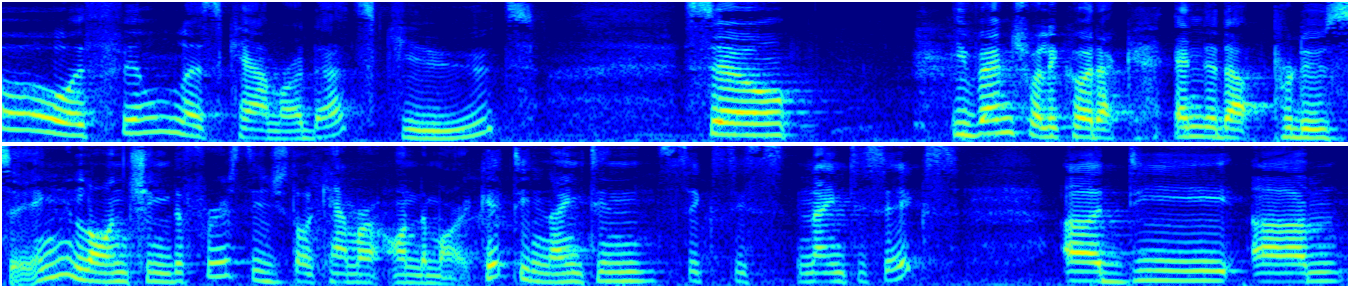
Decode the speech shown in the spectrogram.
oh, a filmless camera, that's cute. So eventually, Kodak ended up producing, launching the first digital camera on the market in 1996. Uh, the um,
